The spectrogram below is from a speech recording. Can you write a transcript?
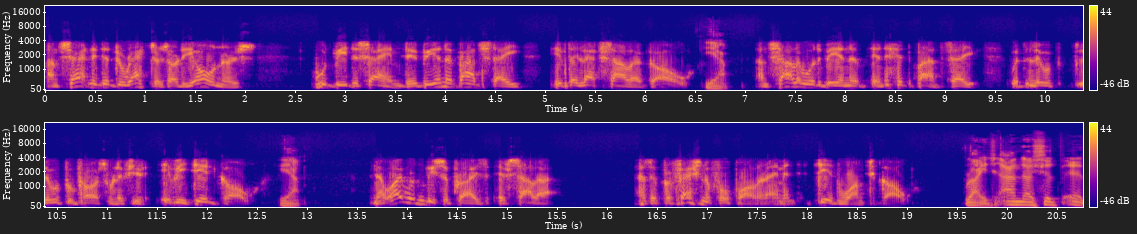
And certainly the directors or the owners would be the same. They'd be in a bad state if they let Salah go. Yeah. And Salah would be in a, in a bad state with the Liverpool, Liverpool possible if, you, if he did go. Yeah. Now, I wouldn't be surprised if Salah, as a professional footballer, I mean, did want to go. Right. And I should uh,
